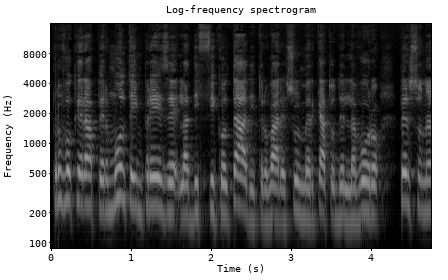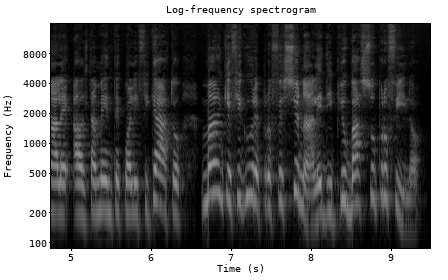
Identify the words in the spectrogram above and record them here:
provocherà per molte imprese la difficoltà di trovare sul mercato del lavoro personale altamente qualificato, ma anche figure professionali di più basso profilo.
